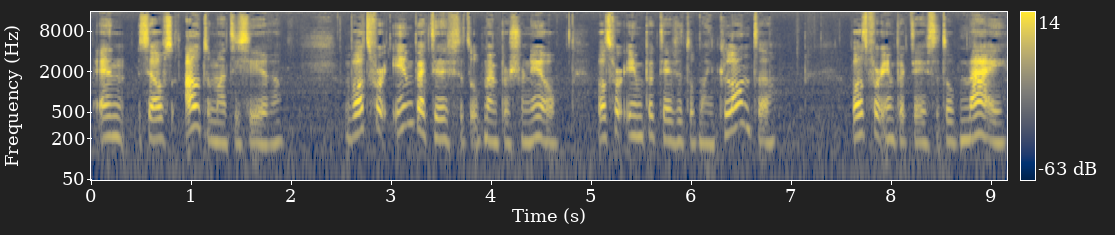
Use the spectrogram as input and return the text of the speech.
en zelfs automatiseren? Wat voor impact heeft het op mijn personeel? Wat voor impact heeft het op mijn klanten? Wat voor impact heeft het op mij?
